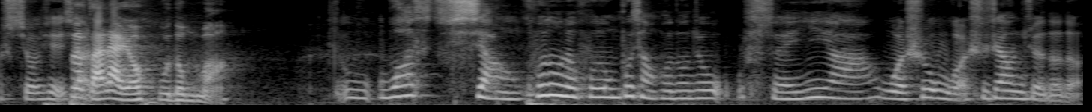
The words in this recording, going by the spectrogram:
休息一下。那咱俩要互动吗？我想互动就互动，不想互动就随意啊！我是我是这样觉得的，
